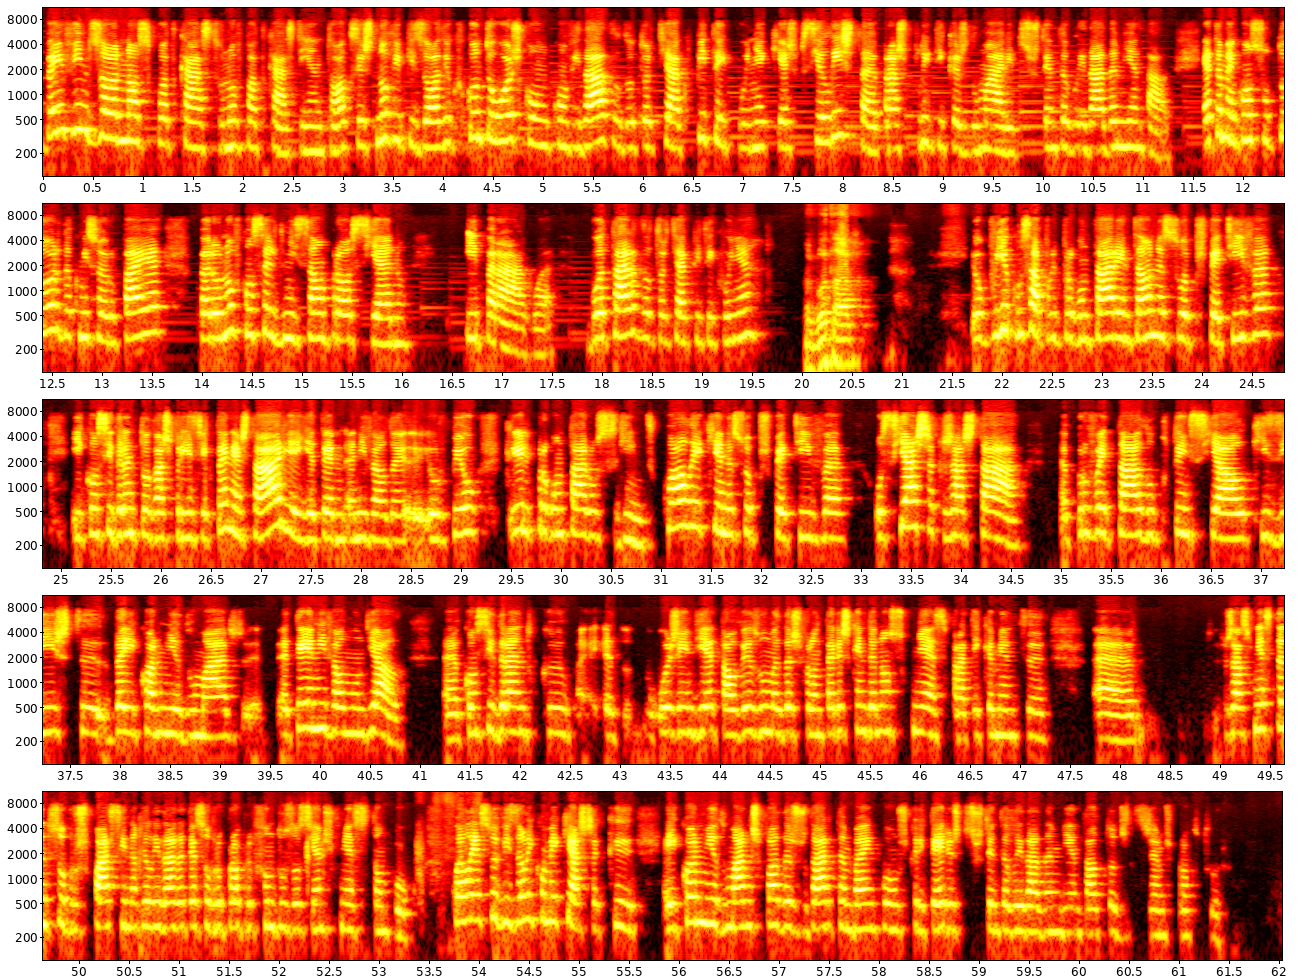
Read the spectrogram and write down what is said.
Bem-vindos ao nosso podcast, o novo podcast Ian Talks, este novo episódio que conta hoje com um convidado, o Dr. Tiago Pita e Cunha, que é especialista para as políticas do mar e de sustentabilidade ambiental. É também consultor da Comissão Europeia para o novo Conselho de Missão para o Oceano e para a Água. Boa tarde, Dr. Tiago Pita e Cunha. Boa tarde. Eu ia começar por lhe perguntar, então, na sua perspectiva e considerando toda a experiência que tem nesta área e até a nível de, europeu, queria lhe perguntar o seguinte: qual é que é, na sua perspectiva, ou se acha que já está aproveitado o potencial que existe da economia do mar, até a nível mundial? Eh, considerando que eh, hoje em dia é talvez uma das fronteiras que ainda não se conhece praticamente eh, já se conhece tanto sobre o espaço e, na realidade, até sobre o próprio fundo dos oceanos conhece tão pouco. Qual é a sua visão e como é que acha que a economia do mar nos pode ajudar também com os critérios de sustentabilidade ambiental que todos desejamos para o futuro?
